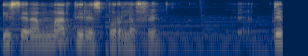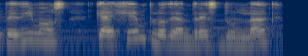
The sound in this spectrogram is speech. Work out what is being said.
y serán mártires por la fe. Te pedimos que a ejemplo de Andrés Dunlac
